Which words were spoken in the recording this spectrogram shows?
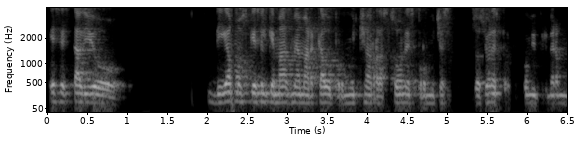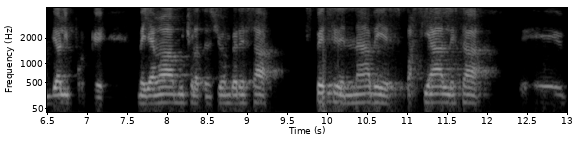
Ese estadio, digamos que es el que más me ha marcado por muchas razones, por muchas situaciones, porque fue mi primer mundial y porque me llamaba mucho la atención ver esa especie de nave espacial, esa eh,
